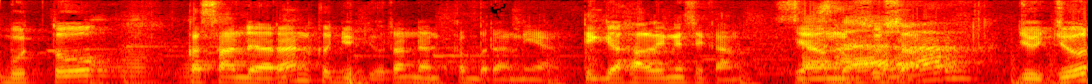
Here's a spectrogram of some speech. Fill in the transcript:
butuh kesadaran kejujuran dan keberanian. Tiga hal ini sih kang yang Sadar. susah jujur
